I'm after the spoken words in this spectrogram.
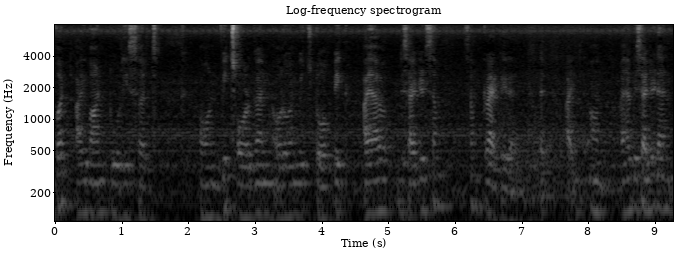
what I want to research on which organ or on which topic. I have decided some some criteria. I on I have decided an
